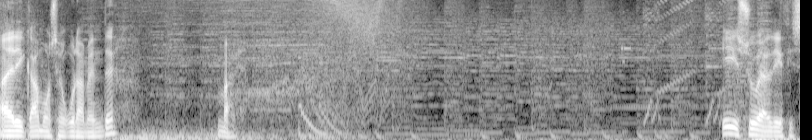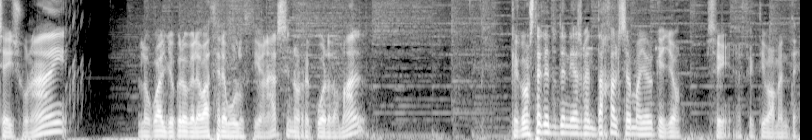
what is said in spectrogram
A Ericamo, seguramente. Vale. Y sube al 16 Unai. Lo cual yo creo que le va a hacer evolucionar, si no recuerdo mal. Que consta que tú tenías ventaja al ser mayor que yo. Sí, efectivamente.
